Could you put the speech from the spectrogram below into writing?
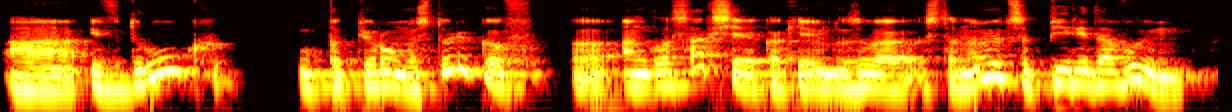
А, и вдруг под пером историков англосаксия, как я ее называю, становится передовым Э,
